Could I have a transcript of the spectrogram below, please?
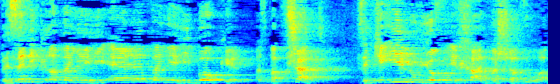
וזה נקרא ויהי ערב ויהי בוקר. אז בפשט זה כאילו יום אחד בשבוע.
